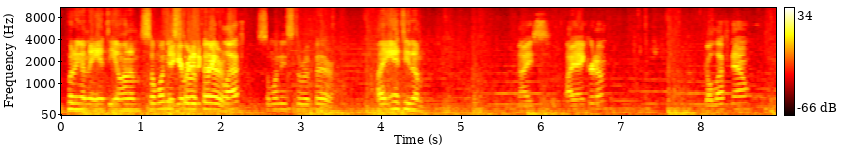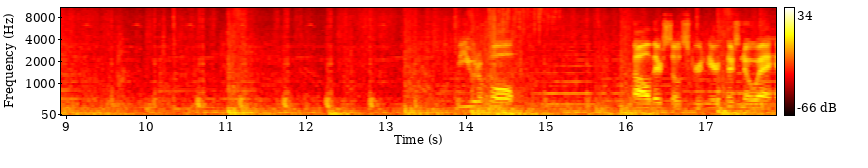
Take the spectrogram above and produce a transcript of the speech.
I'm putting an anti on him. Someone Okay, needs get to ready to crank repair. left. Someone needs to repair. I anteed him. Nice. I anchored him. Go left now. Beautiful. Oh, they're so screwed here. There's no way.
